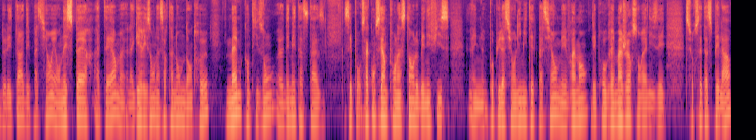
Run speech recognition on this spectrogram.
de l'état des patients et on espère à terme la guérison d'un certain nombre d'entre eux, même quand ils ont euh, des métastases. C'est pour, ça concerne pour l'instant le bénéfice à une population limitée de patients, mais vraiment les progrès majeurs sont réalisés sur cet aspect-là.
